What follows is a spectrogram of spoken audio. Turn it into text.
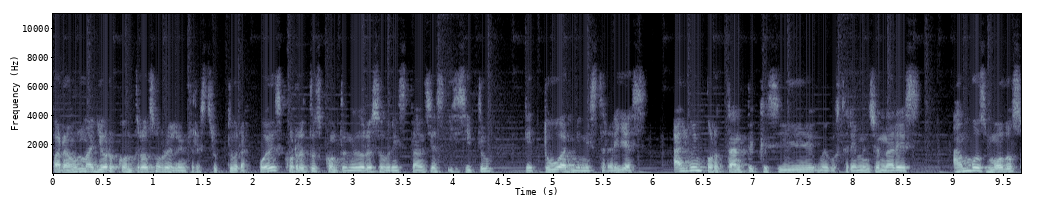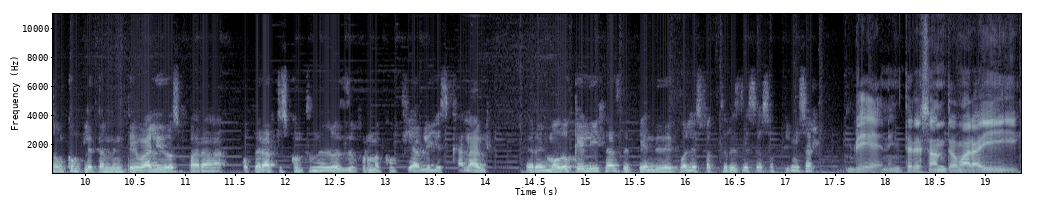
para un mayor control sobre la infraestructura. Puedes correr tus contenedores sobre instancias EC2 que tú administrarías. Algo importante que sí me gustaría mencionar es, ambos modos son completamente válidos para operar tus contenedores de forma confiable y escalable pero el modo que elijas depende de cuáles factores deseas optimizar. Bien, interesante Omar, ahí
